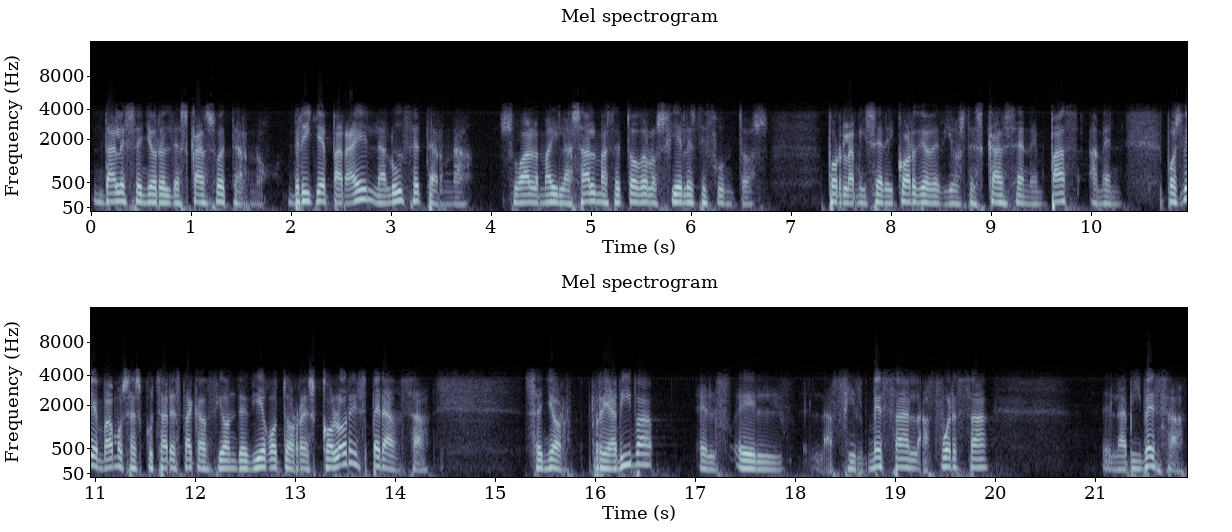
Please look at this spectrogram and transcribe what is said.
Dale, Señor, el descanso eterno. Brille para él la luz eterna, su alma y las almas de todos los fieles difuntos. Por la misericordia de Dios descansen en paz. Amén. Pues bien, vamos a escuchar esta canción de Diego Torres, Color Esperanza. Señor, reaviva la firmeza, la fuerza, la viveza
